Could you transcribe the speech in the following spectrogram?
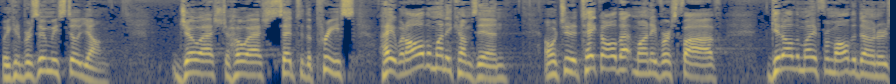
We can presume he's still young. Joash, Jehoash said to the priests, Hey, when all the money comes in, I want you to take all that money, verse 5, get all the money from all the donors,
